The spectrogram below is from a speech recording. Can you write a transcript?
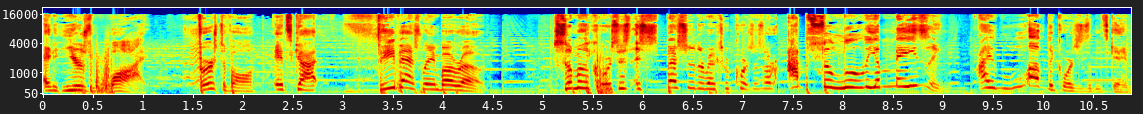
and here's why. First of all, it's got the best Rainbow Road. Some of the courses, especially the retro courses, are absolutely amazing. I love the courses in this game.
